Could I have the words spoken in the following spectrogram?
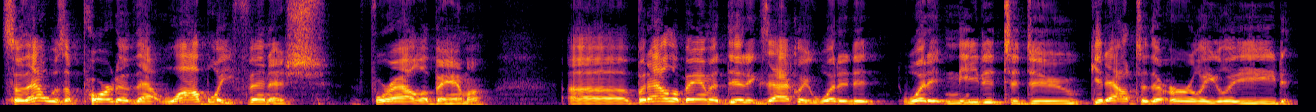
so that was a part of that wobbly finish for Alabama. Uh, but Alabama did exactly what it what it needed to do: get out to the early lead,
